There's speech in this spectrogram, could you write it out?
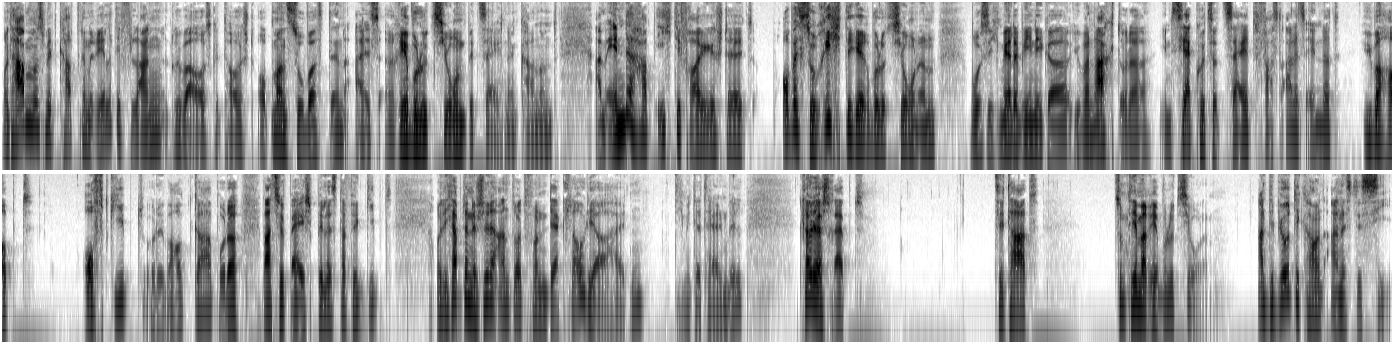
und haben uns mit Katrin relativ lang darüber ausgetauscht, ob man sowas denn als Revolution bezeichnen kann. Und am Ende habe ich die Frage gestellt, ob es so richtige Revolutionen, wo sich mehr oder weniger über Nacht oder in sehr kurzer Zeit fast alles ändert, überhaupt oft gibt oder überhaupt gab oder was für Beispiele es dafür gibt. Und ich habe dann eine schöne Antwort von der Claudia erhalten, die ich mit dir teilen will. Claudia schreibt, Zitat, zum Thema Revolutionen. Antibiotika und Anästhesie.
